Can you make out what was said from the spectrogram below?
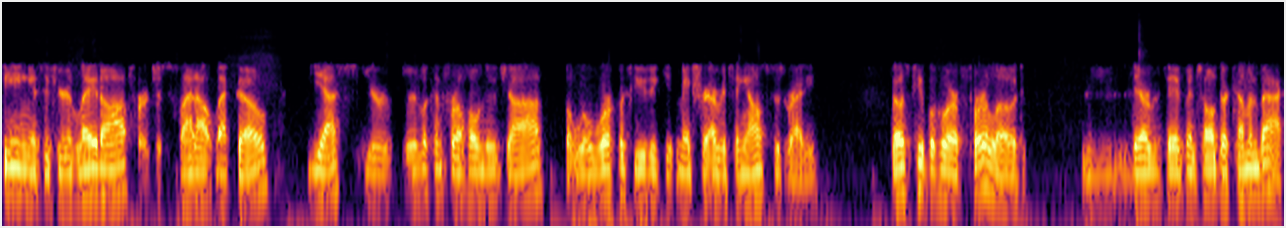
seeing is if you're laid off or just flat out let go, yes, you're you're looking for a whole new job, but we'll work with you to get, make sure everything else is ready. Those people who are furloughed, they're they've been told they're coming back.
